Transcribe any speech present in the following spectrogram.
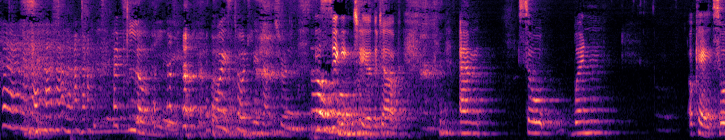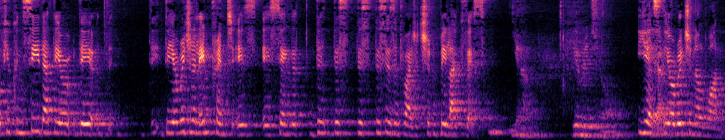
Lovely. Oh, he's totally natural. He's singing to you, the dog. Um, so when, okay, so if you can see that the the the, the original imprint is is saying that thi- this this this isn't right. It shouldn't be like this. Yeah, the original. Yes, Yeah. the original one.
